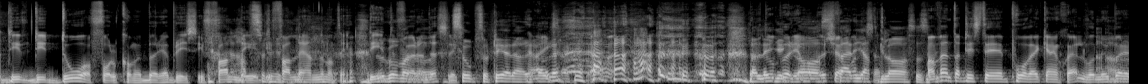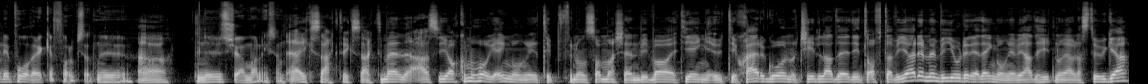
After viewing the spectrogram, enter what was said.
det, det, är då folk kommer börja bry sig, ifall det, ifall det händer någonting. Det är då inte förrän dess. Liksom. Sopsorterar. Ja, exakt. Ja. lägger glas, färgat liksom. glas. Och så. Man väntar tills det påverkar en själv och nu ja börjar det påverka folk. Så att nu, ja nu kör man liksom. Ja, exakt, exakt. Men alltså, jag kommer ihåg en gång typ för någon sommar sedan. Vi var ett gäng ute i skärgården och chillade. Det är inte ofta vi gör det, men vi gjorde det den gången. Vi hade hyrt någon jävla stuga.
